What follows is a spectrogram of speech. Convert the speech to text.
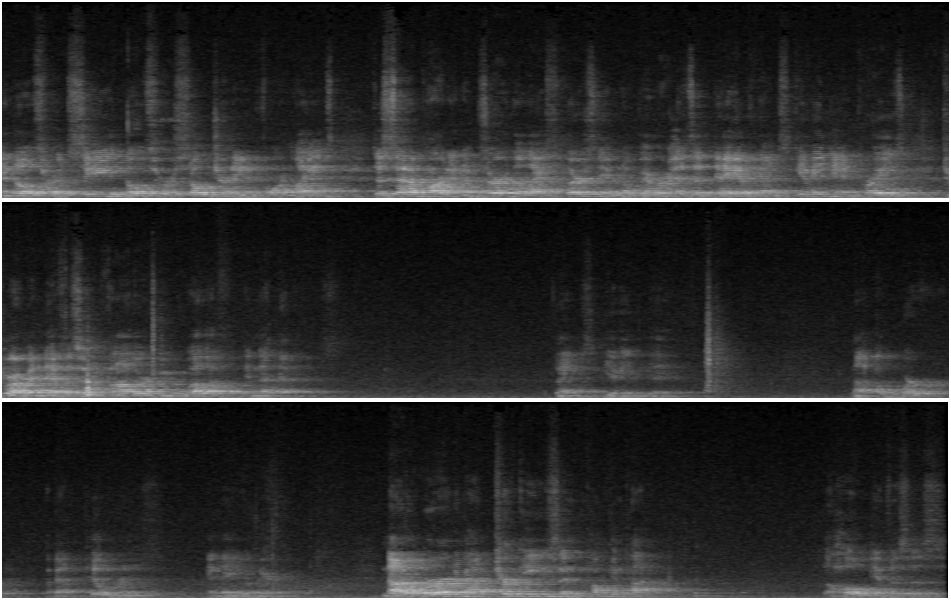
and those who are at sea and those who are sojourning in foreign lands to set apart and observe the last Thursday of November as a day of thanksgiving and praise to our beneficent Father who dwelleth in the heavens. Thanksgiving Day. Not a word about pilgrims and Native Americans. Not a word about turkeys and pumpkin pie. The whole emphasis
